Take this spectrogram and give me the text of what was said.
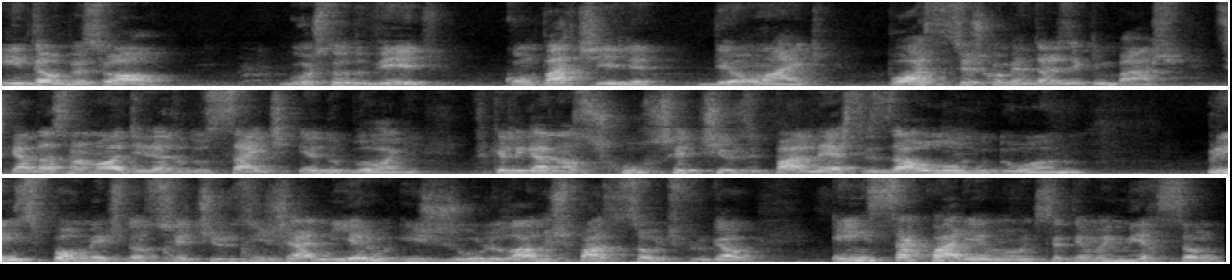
Então pessoal, gostou do vídeo? Compartilha, dê um like, poste seus comentários aqui embaixo, se cadastre na mala direta do site e do blog, fica ligado nos nossos cursos, retiros e palestras ao longo do ano, principalmente nossos retiros em janeiro e julho, lá no Espaço Saúde Frugal em Saquarema, onde você tem uma imersão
